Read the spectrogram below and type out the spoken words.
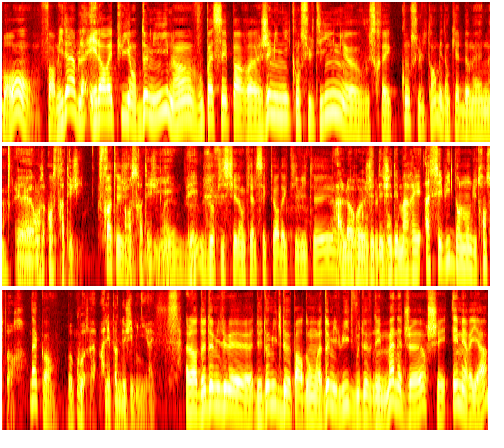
Bon, formidable. Et alors, et puis en 2000, hein, vous passez par euh, Gemini Consulting, euh, vous serez consultant, mais dans quel domaine? Euh, en, stratégie. Stratégie. En stratégie. Vous, officiez dans quel secteur d'activité Alors, j'ai démarré assez vite dans le monde du transport. D'accord. Beaucoup, à l'époque de Gemini. Alors, de, 2000, de 2002 pardon, à 2008, vous devenez manager chez Emeria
